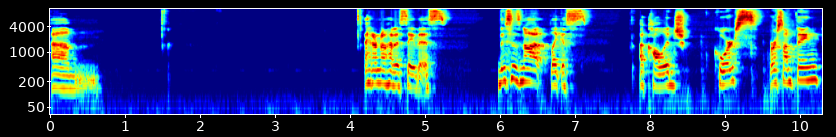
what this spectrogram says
um, I don't know how to say this. This is not like a a college course or something.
